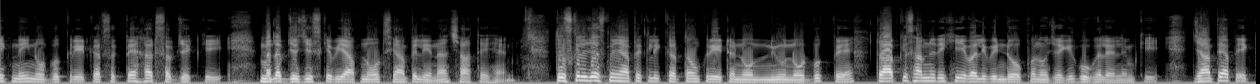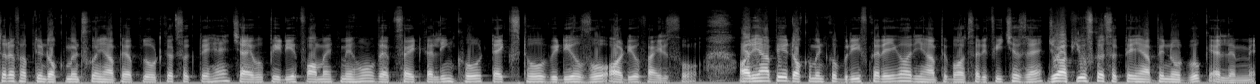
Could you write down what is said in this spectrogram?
एक नई नोटबुक क्रिएट कर सकते हैं, हर सब्जेक्ट की। मतलब जिस, जिसके भी आप नोट्स यहाँ पे लेना चाहते हैं। तो उसके लिए जस्ट मैं यहाँ पे क्लिक करता हूँ क्रिएट अ न्यू नोटबुक पे। तो आपके सामने देखिए, ये वाली विंडो ओपन हो जाएगी गूगल एल की, जहाँ पे आप एक तरफ़ अपने डॉक्यूमेंट्स को यहाँ पे अपलोड कर सकते हैं, चाहे वो पीडीएफ फॉर्मेट में हो वेबसाइट का लिंक हो टेक्स्ट हो वीडियो हो ऑडियो फाइल्स हो। और यहाँ पे डॉक्यूमेंट को ब्रीफ करेगा और यहाँ पे बहुत सारे फीचर्स हैं जो आप यूज़ कर सकते हैं यहाँ पे नोटबुक एलएम में।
